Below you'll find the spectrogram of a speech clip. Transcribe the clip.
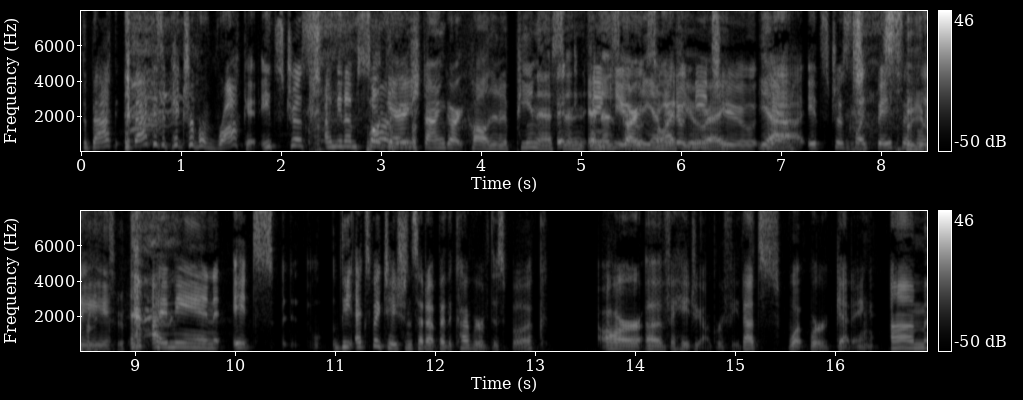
The back, the back is a picture of a rocket. It's just, I mean, I'm sorry. Well, sorry. Gary Shteyngart called it a penis and, and Thank as you. guardian so I don't you, need right? to. Yeah. it's just like So you don't basically. need to. I mean, it's the expectations set up by the cover of this book are of a hagiography. That's what we're getting. Um,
